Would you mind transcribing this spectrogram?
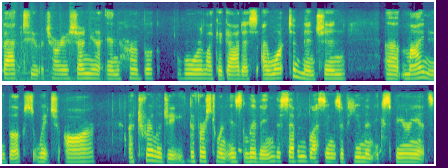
back to Acharya Shunya and her book, Roar Like a Goddess, I want to mention uh, my new books, which are a trilogy. The first one is Living, The Seven Blessings of Human Experience.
